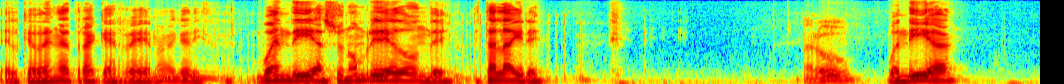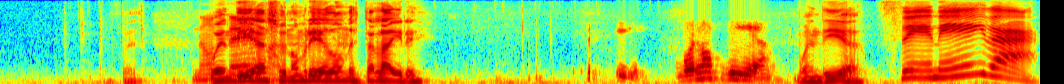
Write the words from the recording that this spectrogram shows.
El que venga atrás que re, ¿no? ¿Qué dice? Buen día, su nombre y de dónde está al aire. Aló. Buen día. Pues, No Buen tema. día, su nombre y de dónde está al aire. Buenos días. Buen día. Ceneida.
